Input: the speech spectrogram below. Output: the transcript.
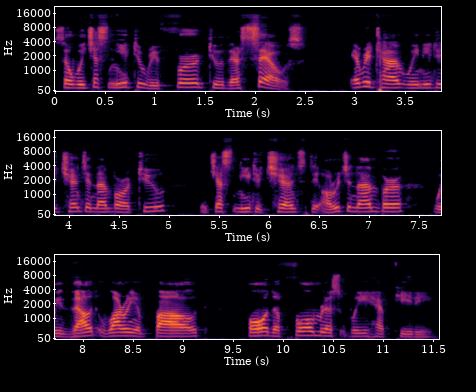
so we just need to refer to their cells. Every time we need to change a number or two, we just need to change the original number without worrying about all the formulas we have keyed in.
